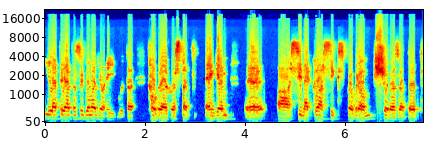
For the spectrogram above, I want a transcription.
illeti, hát az ugye nagyon régóta foglalkoztat engem. A Cine Classics program sorozatot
